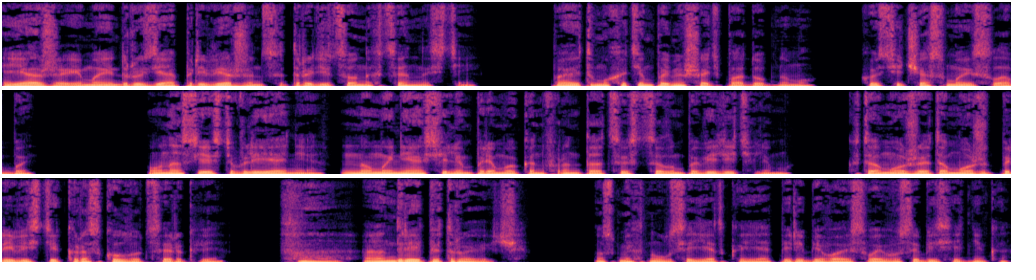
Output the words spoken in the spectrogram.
Я же и мои друзья приверженцы традиционных ценностей, поэтому хотим помешать подобному, хоть сейчас мы и слабы. У нас есть влияние, но мы не осилим прямой конфронтации с целым повелителем. К тому же это может привести к расколу церкви. Андрей Петрович, усмехнулся едко я, перебивая своего собеседника.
